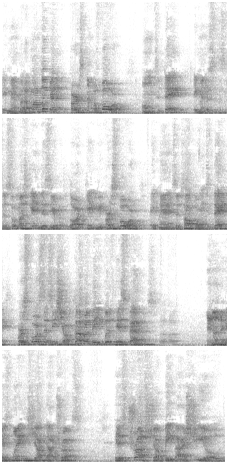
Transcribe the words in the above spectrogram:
Amen. But I want to look at verse number 4 on today. Amen. There's, there's so much in this here, but the Lord gave me verse 4. Amen. To talk on today. Verse 4 says, He shall cover thee with his feathers, mm-hmm. and under his wings shalt thou trust. His trust shall be thy shield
